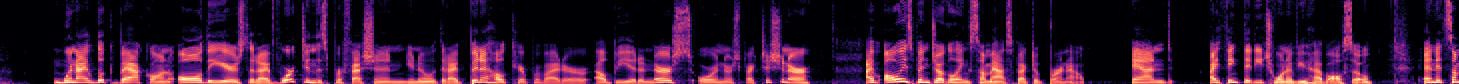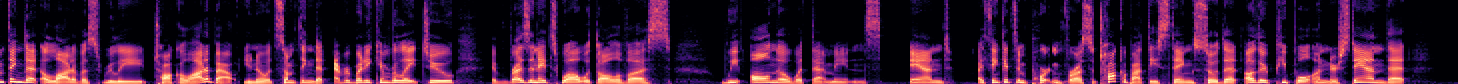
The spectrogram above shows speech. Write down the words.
When I look back on all the years that I've worked in this profession, you know, that I've been a healthcare provider, albeit a nurse or a nurse practitioner, I've always been juggling some aspect of burnout. And I think that each one of you have also. And it's something that a lot of us really talk a lot about. You know, it's something that everybody can relate to. It resonates well with all of us. We all know what that means. And I think it's important for us to talk about these things so that other people understand that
